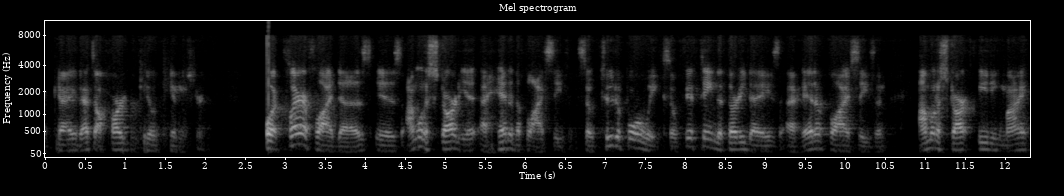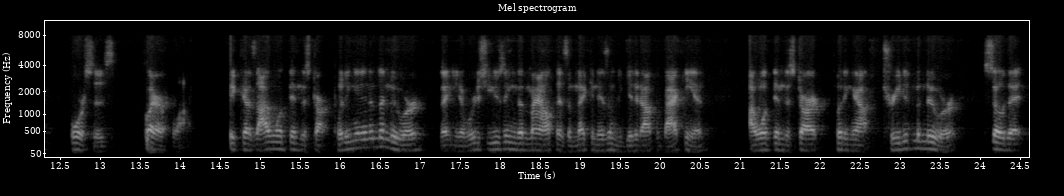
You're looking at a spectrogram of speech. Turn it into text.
Okay, that's a hard kill chemistry. What Clarifly does is I'm going to start it ahead of the fly season. So two to four weeks, so 15 to 30 days ahead of fly season, I'm going to start feeding my horses Clarifly because I want them to start putting it in the manure that, you know, we're just using the mouth as a mechanism to get it out the back end. I want them to start putting out treated manure so that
